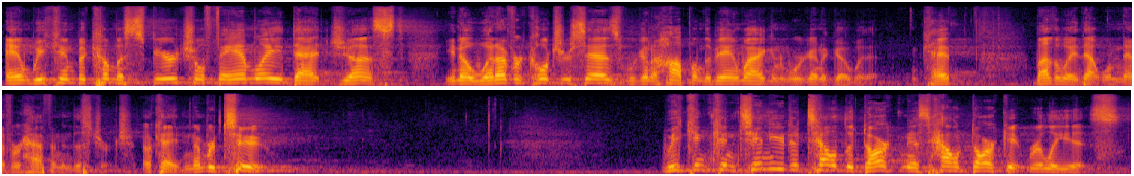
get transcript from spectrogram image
And we can become a spiritual family that just, you know, whatever culture says, we're going to hop on the bandwagon we're going to go with it, okay? By the way, that will never happen in this church. Okay, number two, we can continue to tell the darkness how dark it really is,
